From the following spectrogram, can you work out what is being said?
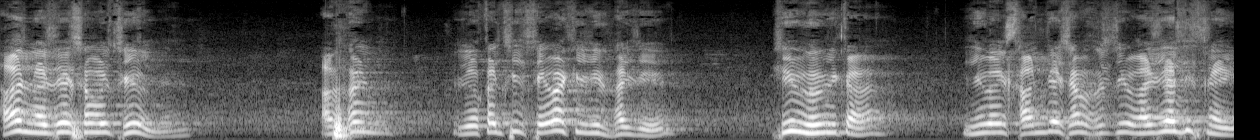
हा नजरेसमोर ठेवून आपण लोकांची सेवा केली पाहिजे. ही भूमिका निवड खानदेशापुरती मर्यादित नाही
